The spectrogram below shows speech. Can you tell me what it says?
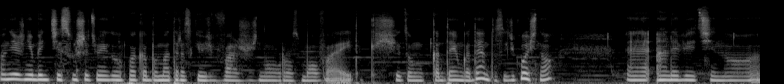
Mam nadzieję, że nie będziecie słyszeć mojego chłopaka, bo ma teraz jakąś ważną rozmowę i tak siedzą, gadają, gadają dosyć głośno. E, ale wiecie, no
